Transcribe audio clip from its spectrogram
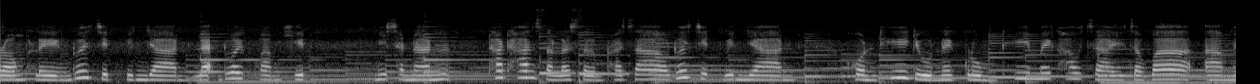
ร้องเพลงด้วยจิตวิญญาณและด้วยความคิด มิฉะนั้น ถ้าท่านสรรเสริญพระเจ้าด้วยจิตวิญญาณ คนที่อยู่ในกลุ่มที่ไม่เข้าใจจะว่าอาเม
